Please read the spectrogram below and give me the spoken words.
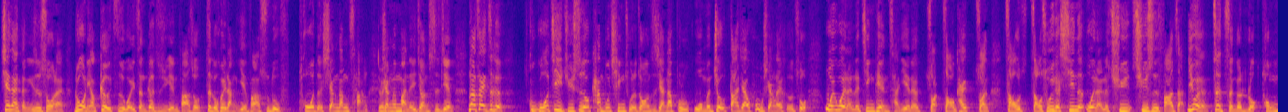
现在等于是说呢，如果你要各自为政、各自去研发的时候，这个会让研发的速度拖得相当长、相当慢的一段时间。那在这个国际局势都看不清楚的状况之下，那不如我们就大家互相来合作，为未来的晶片产业呢转找开转找找出一个新的未来的趋趋势发展。因为这整个同同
